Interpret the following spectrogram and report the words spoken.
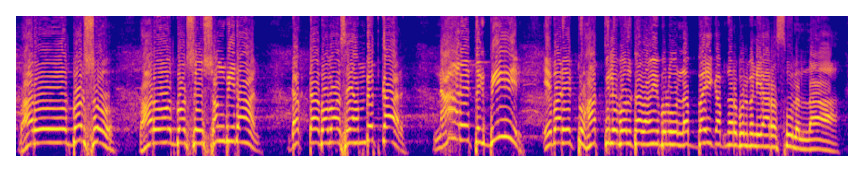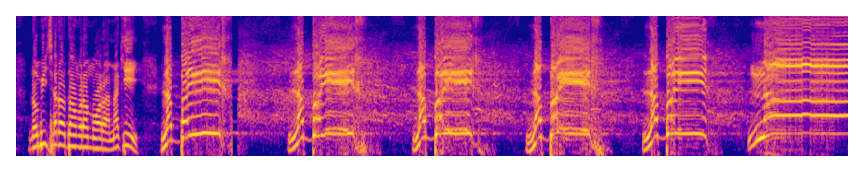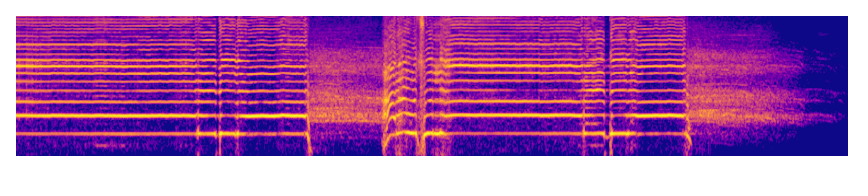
ভারতবর্ষ, ভারতবর্ষের সংবিধান। ডক্টর বাবা সাহেব আম্বেদকর, নারে তকবীর। এবারে একটু হাত তুলে বলতে হবে, আমি বলব, লব্বাইক আপনারা বলবেন, ইয়া রসুল আল্লাহ নবী ছাড়া তো আমরা মরা নাকি? লব্বাইক লব্বাইক লব্বাইক লব্বাইক। নারে দিদার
